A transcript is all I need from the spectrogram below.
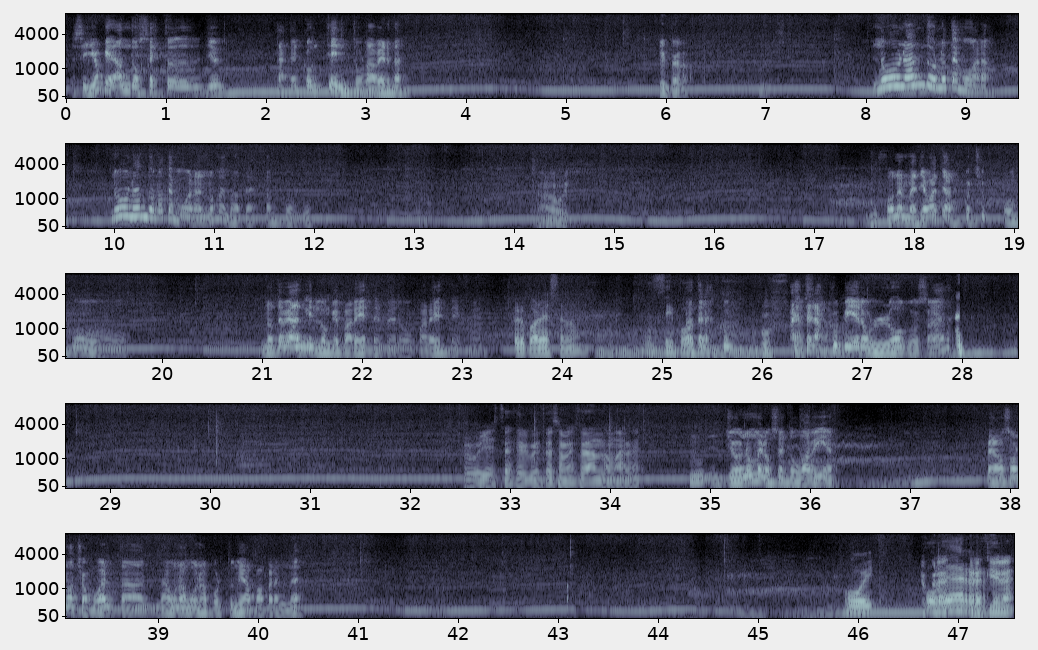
Si yo quedando sexto, yo contento, la verdad. Sí, pero. No, Nando, no te mueras. No, Nando, no te mueras, no me mates tampoco. me voy. Buzones, me llevas ya el coche un poco. No te voy a decir lo que parece, pero parece. Pero parece, ¿no? Un cipote. la, escu- Uf, parece la un loco, ¿sabes? Uy, este circuito se me está dando mal, eh. Yo no me lo sé todavía. Pero son ocho vueltas, da una buena oportunidad para aprender. Uy. Pre- Joder. prefiero,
